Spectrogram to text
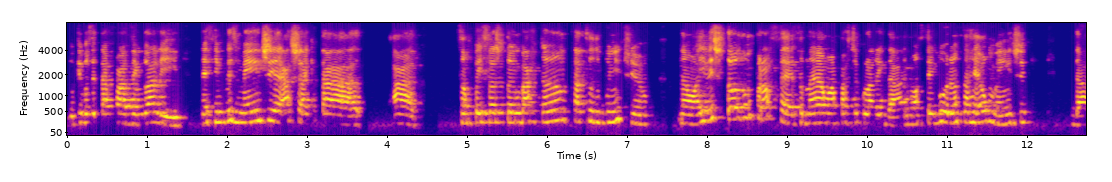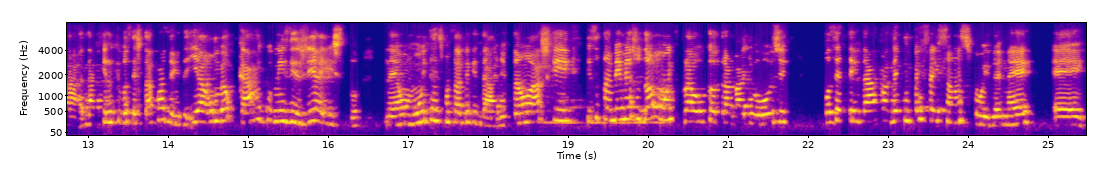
no que você está fazendo ali. Não é simplesmente achar que está. Ah, são pessoas que estão embarcando, está tudo bonitinho. Não, aí existe todo um processo, né? uma particularidade, uma segurança realmente da, daquilo que você está fazendo. E a, o meu cargo me exigia isso, né? muita responsabilidade. Então, acho que isso também me ajudou muito para o que eu trabalho hoje, você tentar fazer com perfeição as coisas, né? É,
